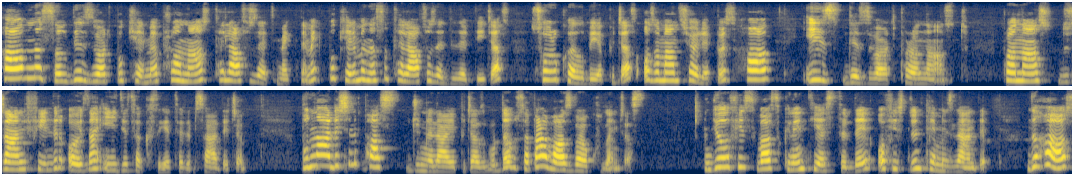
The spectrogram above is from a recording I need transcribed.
How nasıl this word bu kelime pronounce telaffuz etmek demek. Bu kelime nasıl telaffuz edilir diyeceğiz. Soru kalıbı yapacağız. O zaman şöyle yapıyoruz. How is this word pronounced? Pronounce düzenli fiildir. O yüzden ed takısı getirdim sadece. Bunlar da şimdi pas cümleler yapacağız burada. Bu sefer was were kullanacağız. The office was cleaned yesterday. Ofis dün temizlendi. The house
